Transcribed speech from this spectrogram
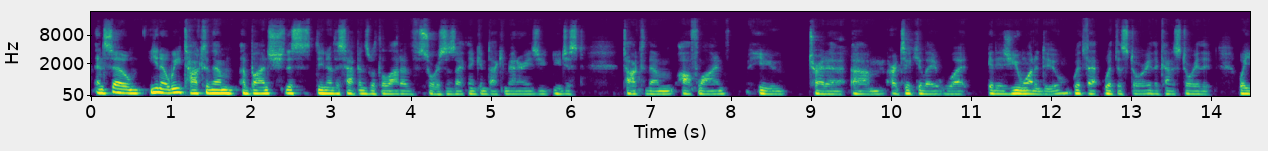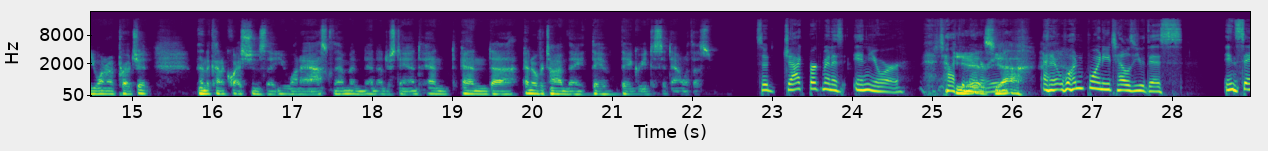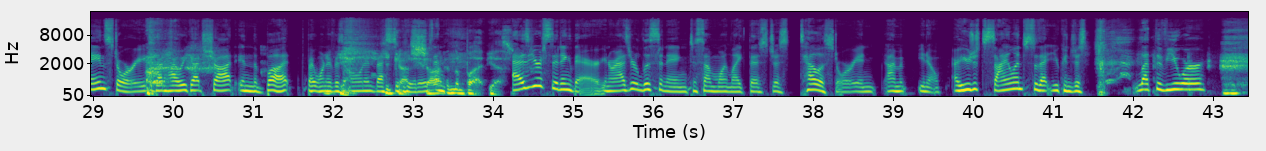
And so, you know, we talked to them a bunch. This, you know, this happens with a lot of sources, I think, in documentaries. You, you just talk to them offline. You try to um, articulate what it is you want to do with that, with the story, the kind of story that way you want to approach it and the kind of questions that you want to ask them and, and understand. And, and, uh, and over time, they, they, they agreed to sit down with us. So Jack Burkman is in your documentary. Is, yeah. And at one point he tells you this insane story about how he got shot in the butt by one of his own investigators. he got shot and in the butt, yes. As you're sitting there, you know, as you're listening to someone like this just tell a story, and I'm, you know, are you just silent so that you can just let the viewer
